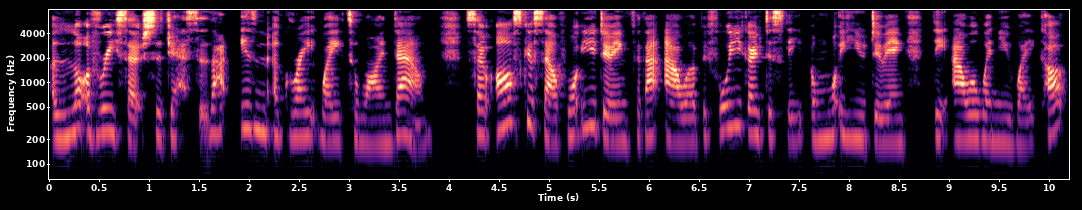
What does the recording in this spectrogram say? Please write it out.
a lot of research suggests that that isn't a great way to wind down. So ask yourself, what are you doing for that hour before you go to sleep, and what are you doing the hour when you wake up?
